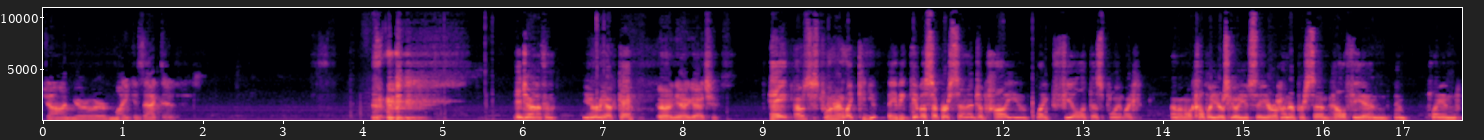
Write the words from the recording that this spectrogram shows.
John, your mic is active. Hey, Jonathan. You hear me okay? John, yeah, I got you. Hey, I was just wondering, like, can you maybe give us a percentage of how you like feel at this point? Like, I don't know, a couple years ago, you'd say you're 100% healthy and, and playing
